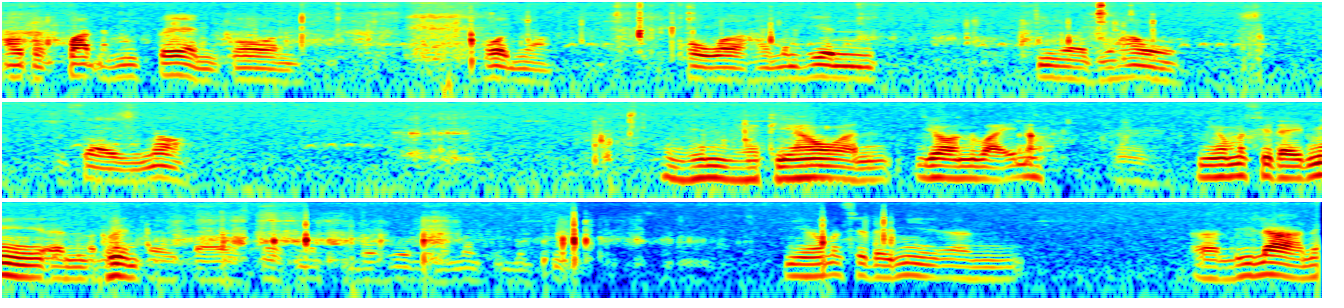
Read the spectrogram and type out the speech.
เอาแต่ปัดให้มันแป้นก่อนเพราะอย่างเพราะว่าให้มันเห็น ที่ว่าที่เฮาสิใส่เนาะเห็นไหมที่เขาอันย้อนไหวเนาะเนื้อมันสิได้มีอันเพื่พื้อนนใส่ตายกบมันสิบ่เห็นแล้วมันสิบ่คิดเนื้อมันสิได้มีอันอันลีลาใน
